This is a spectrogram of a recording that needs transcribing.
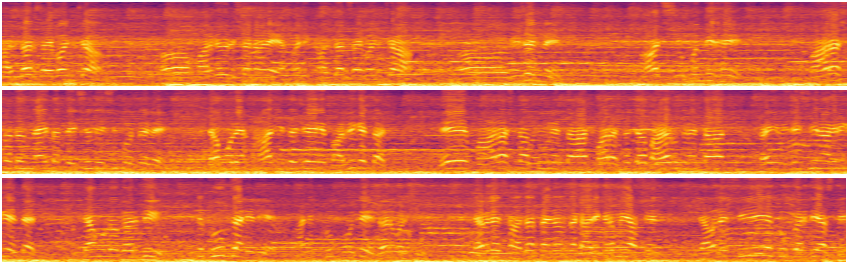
खासदार साहेबांच्या मार्गदर्शनाने आणि खासदार साहेबांच्या विजनने आज शिवमंदिर हे महाराष्ट्रातच नाही तर देशोदेशी पोचलेले आहे. त्यामुळे आज इथं जे भाविक येतात हे महाराष्ट्रातून येतात महाराष्ट्राच्या बाहेरून येतात काही विदेशी नागरिक येत आहेत त्यामुळं गर्दी इथे खूप झालेली आहे आणि खूप होते दरवर्षी. त्यावेळेस खासदार साहेबांचा कार्यक्रमही असेल त्यावेळेसही खूप गर्दी असते.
